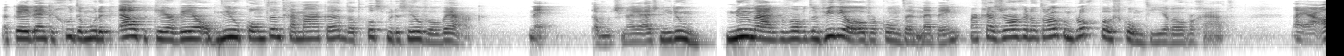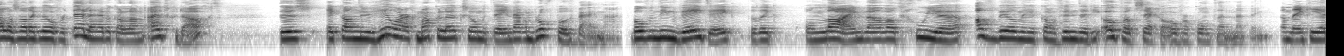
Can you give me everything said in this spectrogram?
Dan kun je denken, goed, dan moet ik elke keer weer opnieuw content gaan maken. Dat kost me dus heel veel werk. Nee, dat moet je nou juist niet doen. Nu maak ik bijvoorbeeld een video over content mapping, maar ik ga zorgen dat er ook een blogpost komt die hierover gaat. Nou ja, alles wat ik wil vertellen heb ik al lang uitgedacht. Dus ik kan nu heel erg makkelijk zo meteen daar een blogpost bij maken. Bovendien weet ik dat ik online wel wat goede afbeeldingen kan vinden die ook wat zeggen over content mapping. Dan denk je, ja,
